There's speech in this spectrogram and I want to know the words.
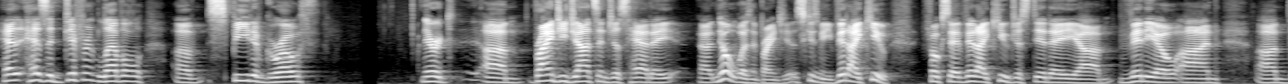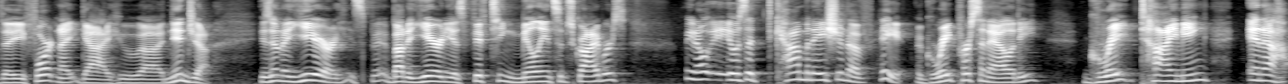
has a different level of speed of growth there um, Brian G. Johnson just had a uh, no, it wasn't Brian G. Excuse me, vidIQ. Folks at vidIQ just did a um, video on um, the Fortnite guy who uh, Ninja. He's in a year. It's about a year, and he has 15 million subscribers. You know, it was a combination of hey, a great personality, great timing, and a,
